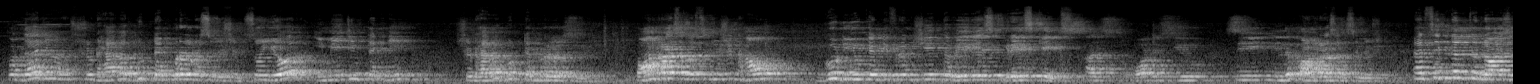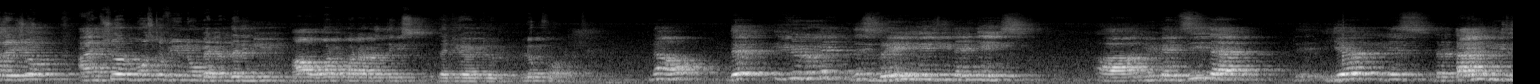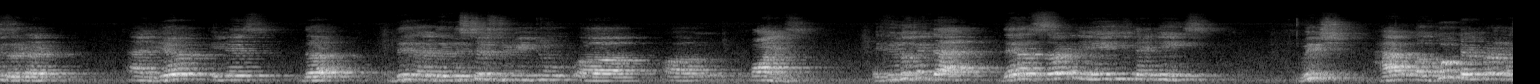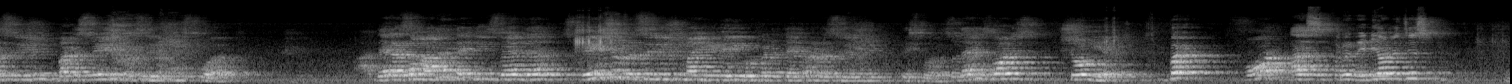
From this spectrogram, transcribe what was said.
for that you should have a good temporal resolution. So, your imaging technique should have a good temporal resolution. Contrast resolution, how good you can differentiate the various grayscales as what is you see in the contrast resolution. And signal to noise ratio, I am sure most of you know better than me how, what, what are the things that you have to look for. Now, there, if you look at this brain imaging techniques, uh, you can see that here it is the time which is written and here it is the, the, the distance between two uh, uh, points. If you look at that, there are certain imaging techniques which have a good temporal resolution but the spatial resolution is poor. Uh, There are some other techniques where the spatial resolution might be very good but the temporal resolution is poor. So that is what is shown here. But for us, for a radiologist,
